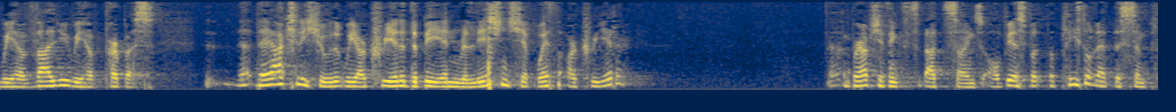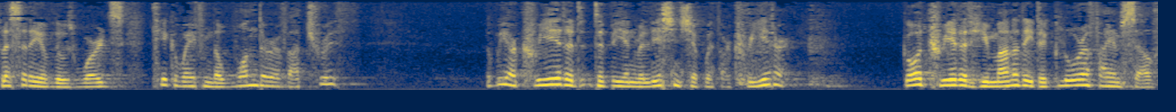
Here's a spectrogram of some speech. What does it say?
we have value, we have purpose, they actually show that we are created to be in relationship with our Creator. And perhaps you think that sounds obvious, but, but please don't let the simplicity of those words take away from the wonder of that truth. That we are created to be in relationship with our Creator. God created humanity to glorify Himself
